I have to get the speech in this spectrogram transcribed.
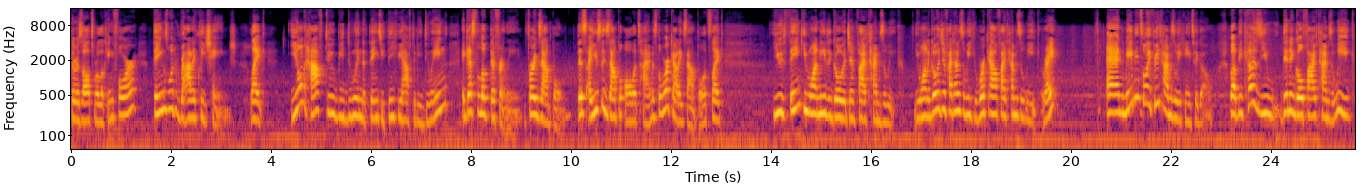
the results we're looking for, things would radically change. Like, you don't have to be doing the things you think you have to be doing. It gets to look differently. For example, this I use the example all the time. It's the workout example. It's like you think you want need to go to the gym five times a week. You want to go to the gym five times a week, you work out five times a week, right? And maybe it's only three times a week you need to go. But because you didn't go five times a week,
